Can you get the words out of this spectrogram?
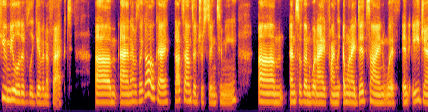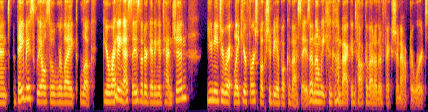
cumulatively give an effect um, and I was like, oh, okay, that sounds interesting to me. Um, and so then when I finally, when I did sign with an agent, they basically also were like, look, you're writing essays that are getting attention. You need to write, like, your first book should be a book of essays, and then we can come back and talk about other fiction afterwards.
